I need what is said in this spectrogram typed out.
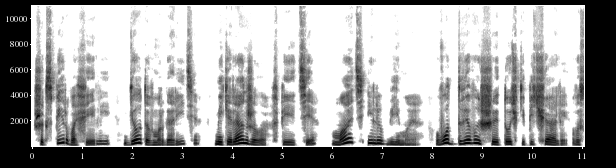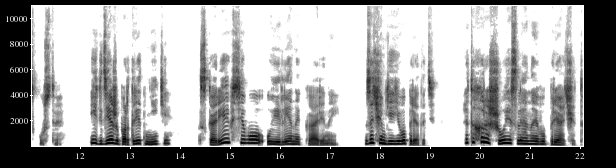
Шекспир в Офелии, Гёте в Маргарите, Микеланджело в Пиете, мать и любимая. Вот две высшие точки печали в искусстве. И где же портрет Ники? Скорее всего, у Елены Кариной. Зачем ей его прятать? Это хорошо, если она его прячет.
